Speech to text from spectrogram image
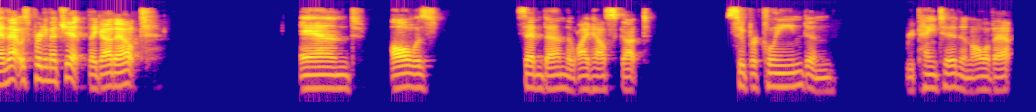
And that was pretty much it. They got out and all was said and done. The White House got super cleaned and repainted and all of that.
